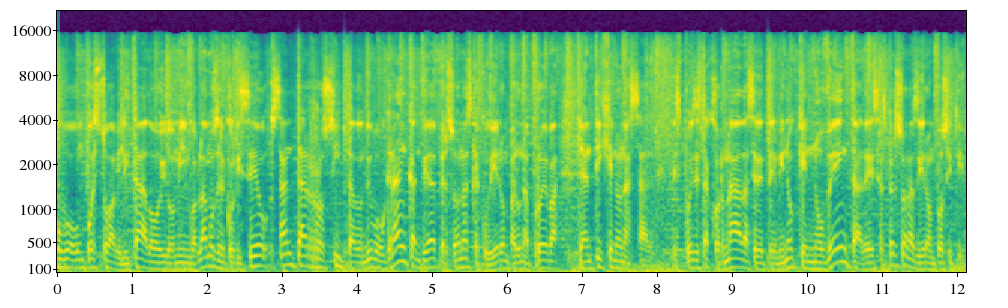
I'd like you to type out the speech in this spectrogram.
hubo un puesto habilitado hoy domingo. Hablamos del Coliseo Santa Rosita, donde hubo gran cantidad de personas que acudieron para una prueba de antígeno nasal. Después de esta jornada se determinó que 90 de esas personas dieron positivo.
